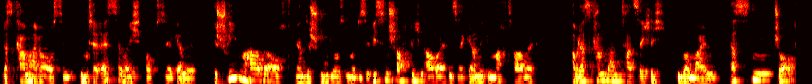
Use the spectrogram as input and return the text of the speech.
Das kam einfach aus dem Interesse, weil ich auch sehr gerne geschrieben habe, auch während des Studiums immer diese wissenschaftlichen Arbeiten sehr gerne gemacht habe. Aber das kam dann tatsächlich über meinen ersten Job.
